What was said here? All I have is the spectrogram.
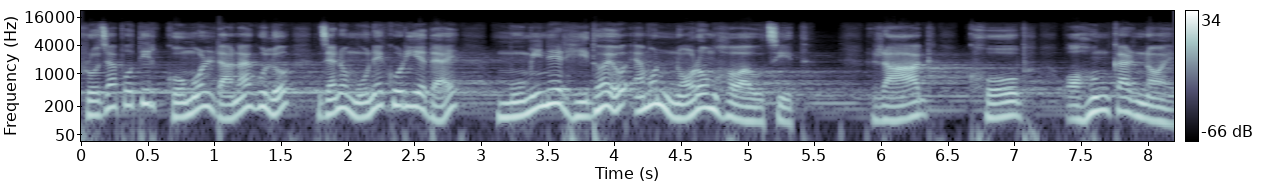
প্রজাপতির কোমল ডানাগুলো যেন মনে করিয়ে দেয়, মুমিনের হৃদয়ও এমন নরম হওয়া উচিত। রাগ, ক্ষোভ, অহংকার নয়।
